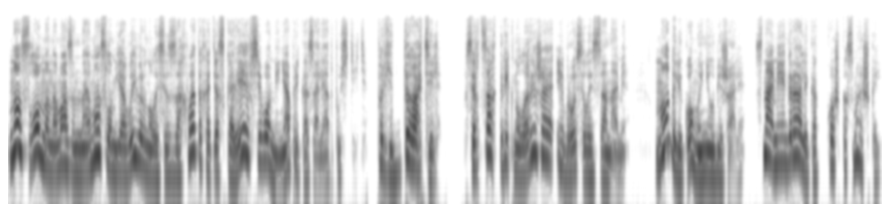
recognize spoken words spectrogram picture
но словно намазанная маслом я вывернулась из захвата, хотя скорее всего меня приказали отпустить. Предатель! В сердцах крикнула рыжая и бросилась за нами. Но далеко мы не убежали. С нами играли, как кошка с мышкой.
